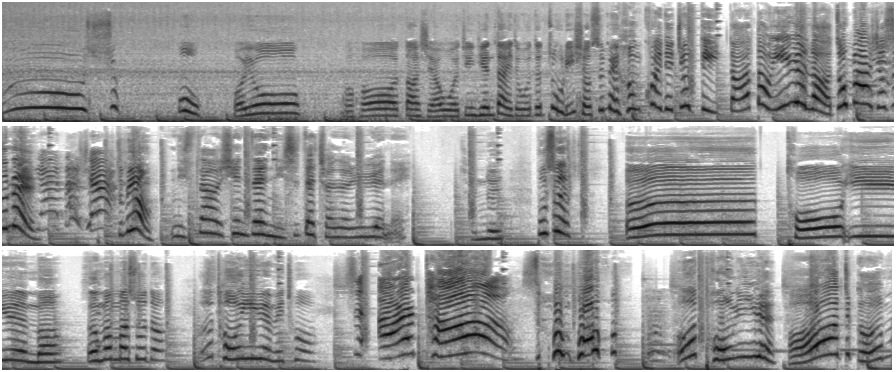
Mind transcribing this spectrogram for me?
呜咻！哦，哎呦！吼，大侠，我今天带着我的助理小师妹，很快的就抵达到医院了。走吧，小师妹。大侠，怎么样？你知道现在你是在成人医院呢？成人不是儿童医院吗？呃，妈妈说的儿童医院没错，是儿童。什么？儿童医院？哦，这个妈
